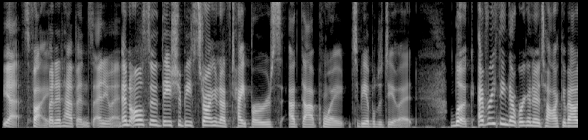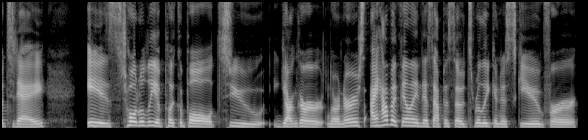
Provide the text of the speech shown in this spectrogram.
Yeah. It's fine. But it happens anyway. And also, they should be strong enough typers at that point to be able to do it. Look, everything that we're going to talk about today is totally applicable to younger learners. I have a feeling this episode's really going to skew for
